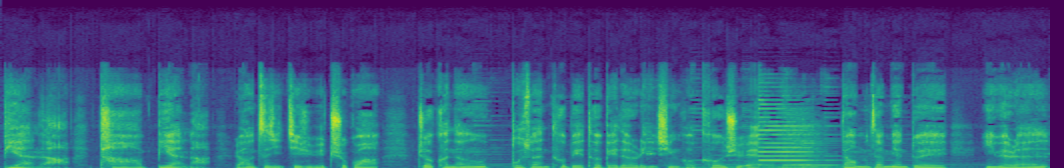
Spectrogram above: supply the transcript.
变了，他变了”，然后自己继续去吃瓜，这可能不算特别特别的理性和科学。当我们在面对音乐人、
